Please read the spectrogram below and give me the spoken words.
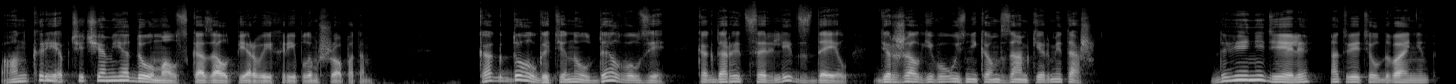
«Он крепче, чем я думал», — сказал первый хриплым шепотом. Как долго тянул Делвулзи, когда рыцарь Лидсдейл держал его узником в замке Эрмитаж? «Две недели», — ответил Двайнинг.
